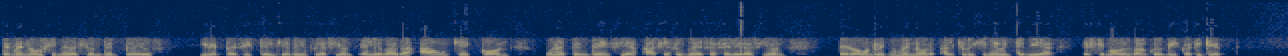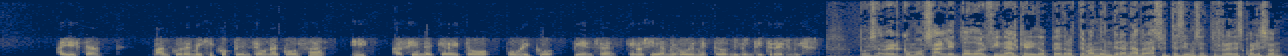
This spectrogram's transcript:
de menor generación de empleos y de persistencia de inflación elevada, aunque con una tendencia hacia su desaceleración, pero a un ritmo menor al que originalmente había estimado el Banco de México. Así que ahí está, Banco de México piensa una cosa y Hacienda de Crédito Público piensa que nos irá mejor en este 2023, Luis. Pues a ver cómo sale todo al final, querido Pedro. Te mando un gran abrazo y te seguimos en tus redes. ¿Cuáles son?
